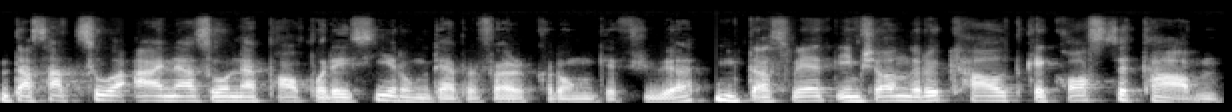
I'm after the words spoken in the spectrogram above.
das hat zu einer so einer Pauperisierung der Bevölkerung geführt. Das wird ihm schon Rückhalt gekostet haben.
